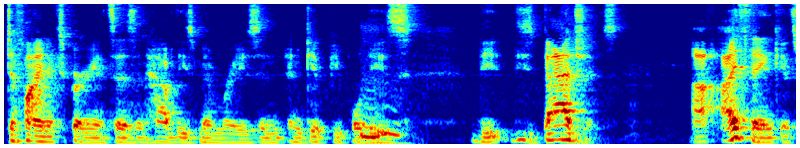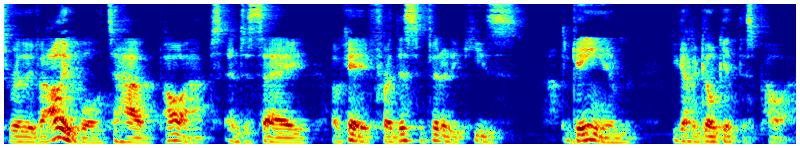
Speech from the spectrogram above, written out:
define experiences and have these memories and, and give people these the, these badges. I I think it's really valuable to have POAPs and to say, okay, for this Infinity Keys game, you got to go get this POAP.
